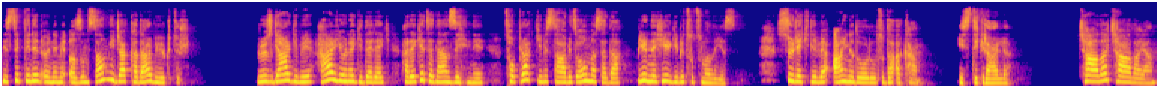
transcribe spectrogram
disiplinin önemi azımsanmayacak kadar büyüktür. Rüzgar gibi her yöne giderek hareket eden zihni, toprak gibi sabit olmasa da bir nehir gibi tutmalıyız. Sürekli ve aynı doğrultuda akan, istikrarlı. Çağla Çağlayan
